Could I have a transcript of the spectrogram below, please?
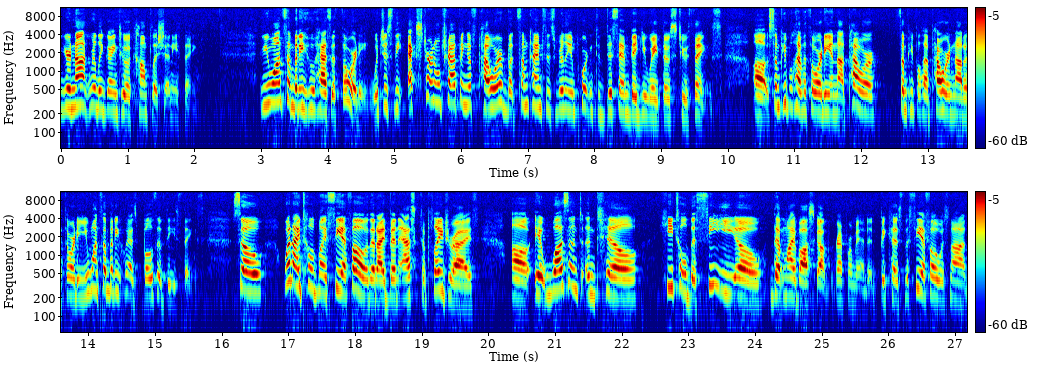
you're not really going to accomplish anything. You want somebody who has authority, which is the external trapping of power, but sometimes it's really important to disambiguate those two things. Uh, some people have authority and not power. Some people have power and not authority. You want somebody who has both of these things. So when I told my CFO that I'd been asked to plagiarize, uh, it wasn't until he told the CEO that my boss got reprimanded because the CFO was not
